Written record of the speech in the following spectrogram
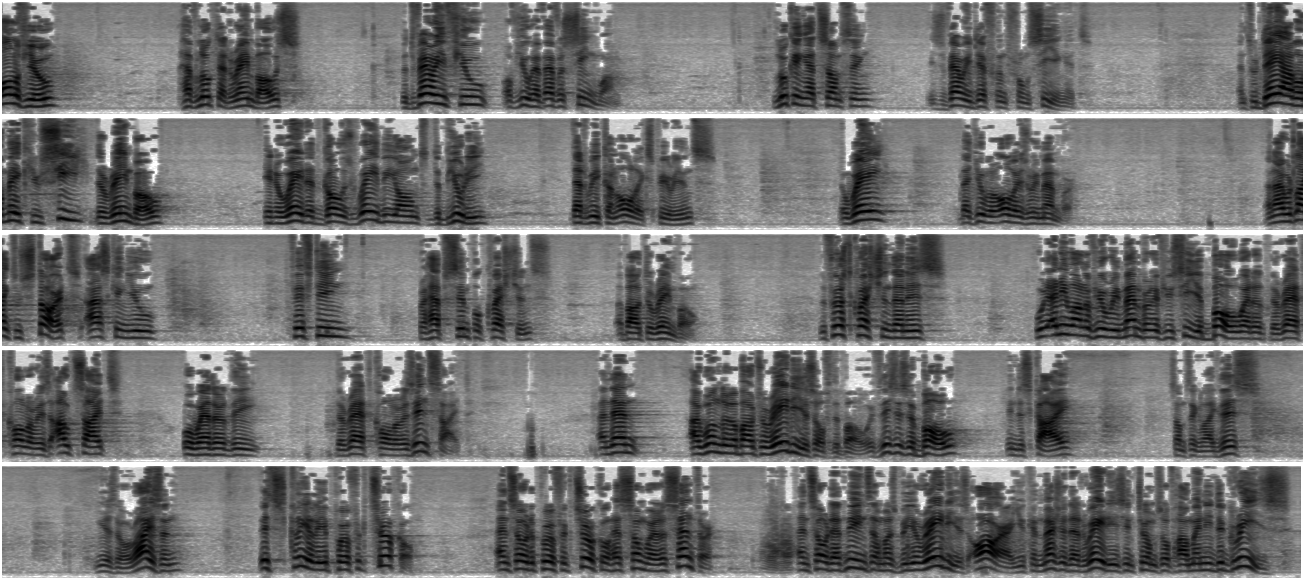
All of you have looked at rainbows, but very few of you have ever seen one. Looking at something is very different from seeing it. And today I will make you see the rainbow in a way that goes way beyond the beauty that we can all experience, a way that you will always remember. And I would like to start asking you fifteen perhaps simple questions about the rainbow. The first question then is, would any one of you remember if you see a bow, whether the red color is outside or whether the, the red color is inside? And then I wonder about the radius of the bow. If this is a bow in the sky, something like this, here's the horizon, it's clearly a perfect circle. And so the perfect circle has somewhere a center. And so that means there must be a radius, r. You can measure that radius in terms of how many degrees.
